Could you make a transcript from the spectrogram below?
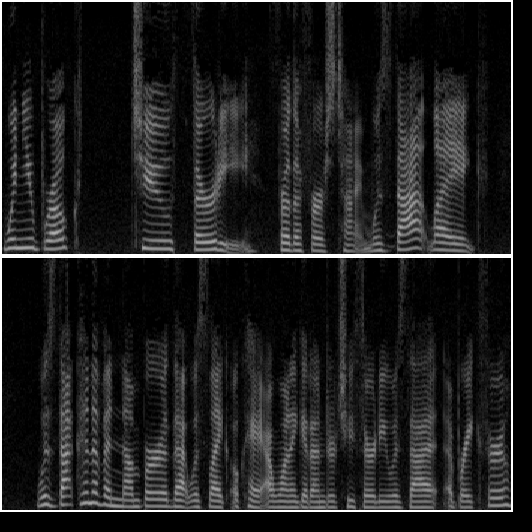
When you broke to 30 for the first time, was that like, was that kind of a number that was like, okay, I want to get under 230? Was that a breakthrough?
